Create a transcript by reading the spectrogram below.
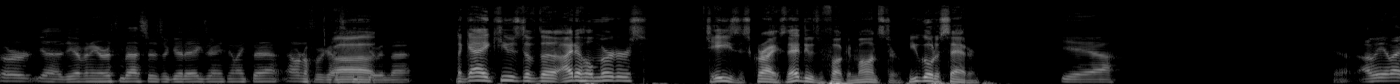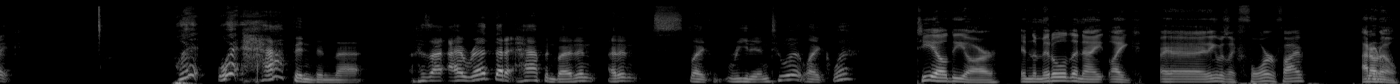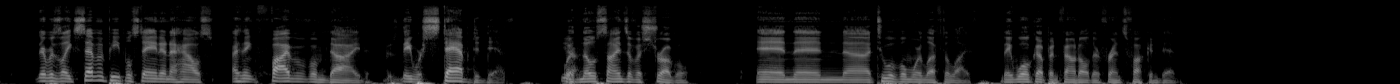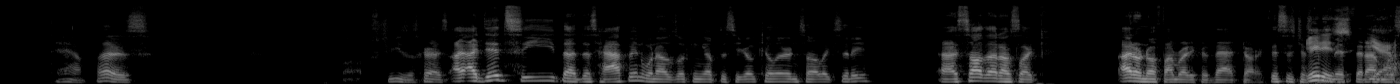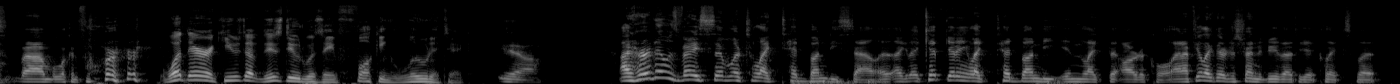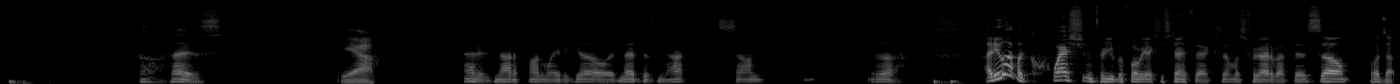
or yeah? Do you have any Earth ambassadors or good eggs or anything like that? I don't know if we're gonna Uh, keep doing that. the guy accused of the Idaho murders, Jesus Christ, that dude's a fucking monster. You go to Saturn. Yeah. Yeah. I mean, like, what what happened in that? Because I, I read that it happened, but I didn't I didn't like read into it. Like what? TLDR, in the middle of the night, like, uh, I think it was like four or five. I don't know. There was like seven people staying in a house. I think five of them died. They were stabbed to death. with Yeah. no signs of a struggle. And then uh, two of them were left alive. They woke up and found all their friends fucking dead. Damn, that is. Oh, Jesus Christ! I, I did see that this happened when I was looking up the serial killer in Salt Lake City. I saw that I was like, I don't know if I'm ready for that dark. This is just It a is- myth that I'm yeah. lis- that I'm looking for. What they're accused of, this dude was a fucking lunatic. yeah, I heard it was very similar to like Ted Bundy style. Like they kept getting like Ted Bundy in like the article, and I feel like they're just trying to do that to get clicks. But oh, that is Yeah. That is not a fun way to go, and that does not sound. Ugh. I do have a question for you before we actually start that, because I almost forgot about this. So What's up?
